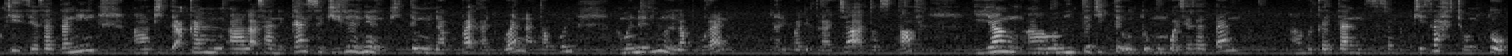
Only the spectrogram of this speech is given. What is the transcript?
Okey, siasatan ni uh, kita akan uh, laksanakan sekiranya kita mendapat aduan ataupun menerima laporan daripada pelajar atau staff yang uh, meminta kita untuk membuat siasatan uh, berkaitan sesuatu kes lah. Contoh,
